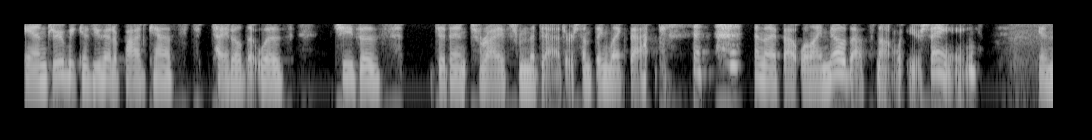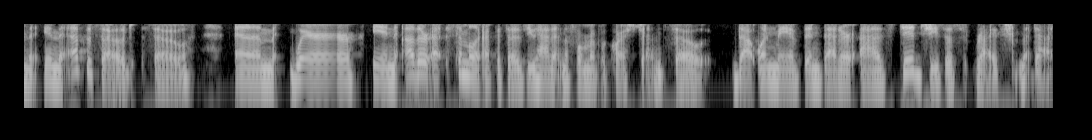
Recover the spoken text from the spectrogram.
Andrew, because you had a podcast title that was Jesus didn't rise from the dead or something like that. and I thought, well, I know that's not what you're saying in the in the episode. So, um, where in other similar episodes you had it in the form of a question. So that one may have been better as did Jesus rise from the dead?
